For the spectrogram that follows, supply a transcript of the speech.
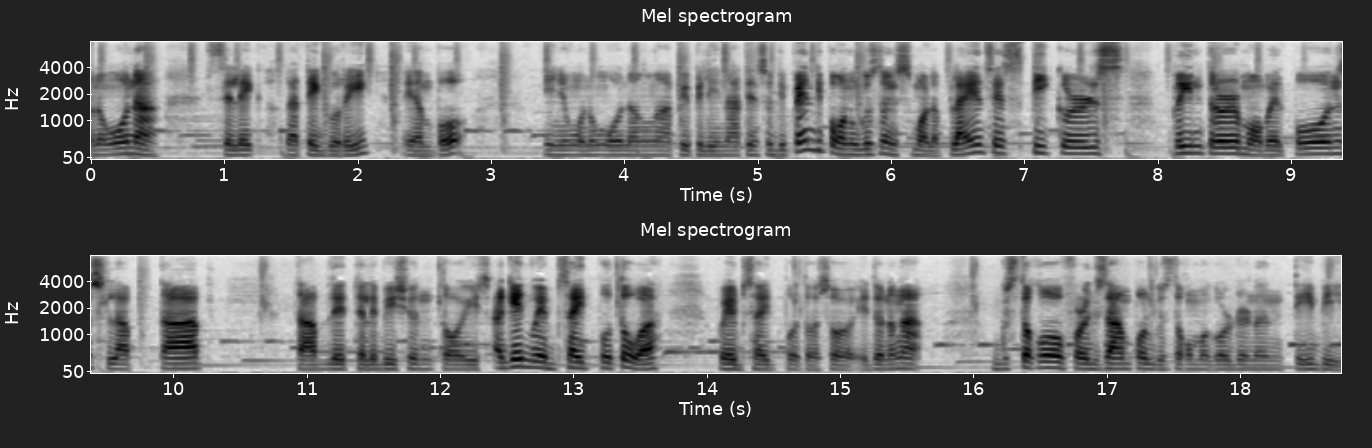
Unang-una, select category. Ayan po. Yun yung unang-unang uh, pipiliin natin. So, depende po kung gusto nyo. Small appliances, speakers, printer, mobile phones, laptop, tablet, television, toys. Again, website po to ah. Website po to. So, ito na nga. Gusto ko, for example, gusto ko mag-order ng TV,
